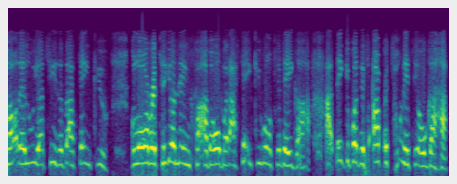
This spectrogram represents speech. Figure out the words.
Hallelujah, Jesus. I thank you. Glory to your name, Father. Oh, but I thank you on today, God. I thank you for this opportunity, oh God,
